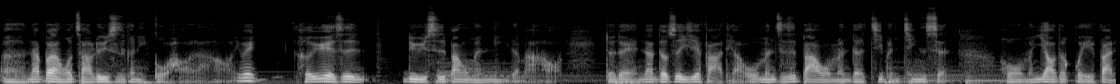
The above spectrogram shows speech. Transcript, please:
呃，那不然我找律师跟你过好了哈，因为合约也是律师帮我们拟的嘛，哈，对不对？那都是一些法条，我们只是把我们的基本精神和我们要的规范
